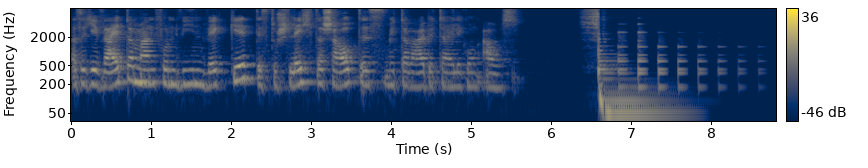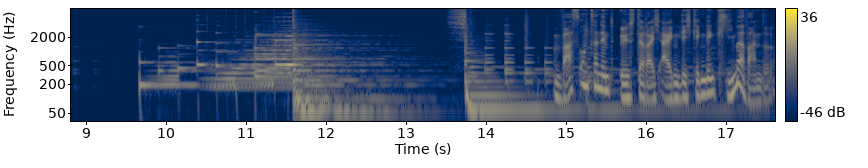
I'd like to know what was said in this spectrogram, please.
Also je weiter man von Wien weggeht, desto schlechter schaut es mit der Wahlbeteiligung aus. Was unternimmt Österreich eigentlich gegen den Klimawandel?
